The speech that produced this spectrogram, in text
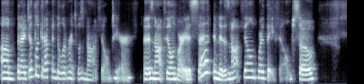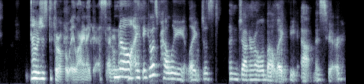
Um, but I did look it up, and Deliverance was not filmed here. It is not filmed where it is set, and it is not filmed where they filmed. So that was just a throwaway line, I guess. I don't No. I think it was probably like just in general about like the atmosphere.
